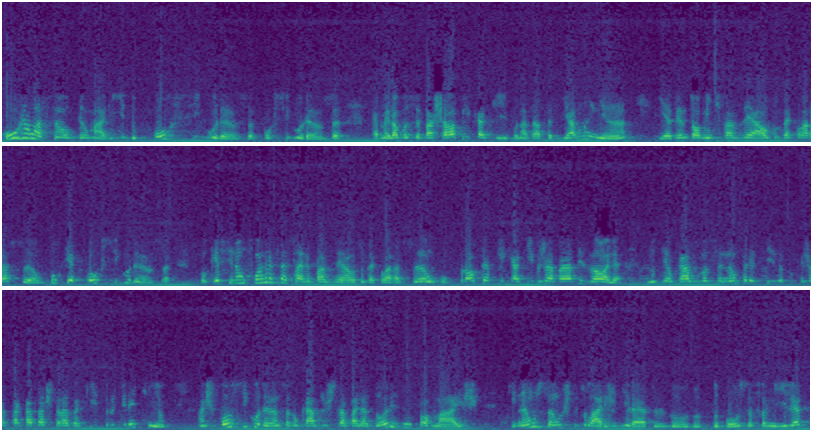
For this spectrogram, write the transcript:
Com relação ao teu marido, por segurança, por segurança, é melhor você baixar o aplicativo na data de amanhã e eventualmente fazer a autodeclaração. Por que por segurança? Porque se não for necessário fazer a autodeclaração, o próprio aplicativo já vai avisar, olha, no teu caso você não precisa porque já está cadastrado aqui tudo direitinho. Mas por segurança, no caso dos trabalhadores informais, que não são os titulares diretos do, do, do, Bolsa Família,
